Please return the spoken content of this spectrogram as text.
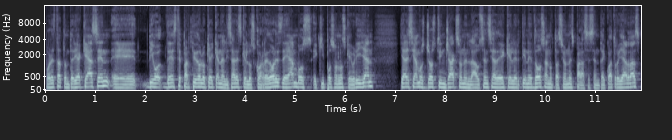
por esta tontería que hacen. Eh, digo, de este partido lo que hay que analizar es que los corredores de ambos equipos son los que brillan. Ya decíamos, Justin Jackson en la ausencia de Eckler tiene dos anotaciones para 64 yardas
